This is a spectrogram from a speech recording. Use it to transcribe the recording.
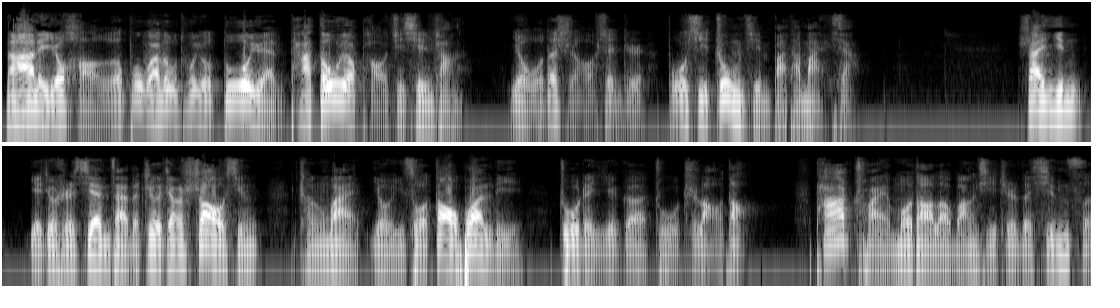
哪里有好鹅，不管路途有多远，他都要跑去欣赏。有的时候甚至不惜重金把它买下。山阴，也就是现在的浙江绍兴城外，有一座道观里住着一个主持老道，他揣摩到了王羲之的心思。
